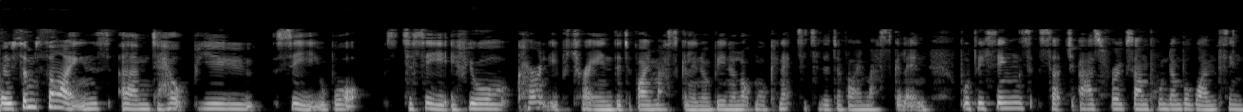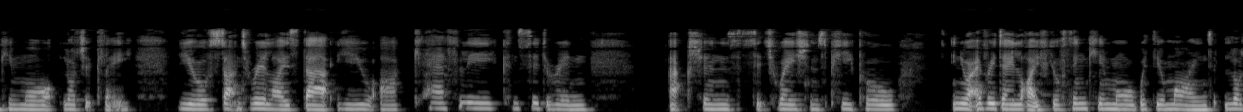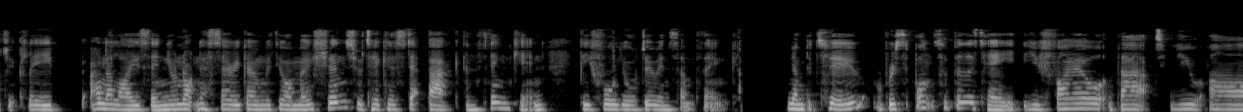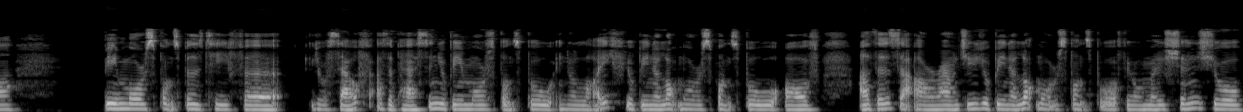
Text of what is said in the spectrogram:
So, some signs um, to help you see what to see if you're currently portraying the divine masculine or being a lot more connected to the divine masculine would be things such as, for example, number one, thinking more logically. You're starting to realize that you are carefully considering actions, situations, people in your everyday life. You're thinking more with your mind, logically analyzing. You're not necessarily going with your emotions. You're taking a step back and thinking before you're doing something. Number two, responsibility. You feel that you are being more responsibility for yourself as a person. You're being more responsible in your life. You're being a lot more responsible of others that are around you. You're being a lot more responsible of your emotions. You're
